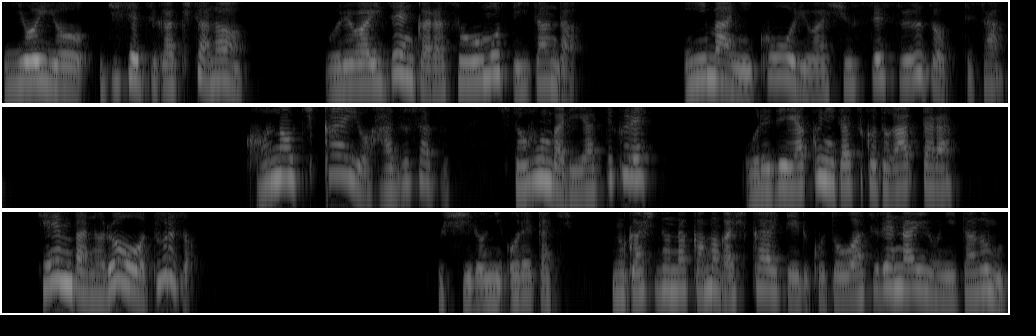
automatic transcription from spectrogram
いよいよ時節が来たな。俺は以前からそう思っていたんだ。今に氷は出世するぞってさ。この機会を外さず、一踏ん張りやってくれ。俺で役に立つことがあったら、剣馬の労を取るぞ。後ろに俺たち、昔の仲間が控えていることを忘れないように頼む。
